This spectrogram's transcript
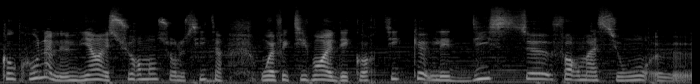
Cocoon. Le lien est sûrement sur le site, où effectivement elle décortique les 10 formations euh,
